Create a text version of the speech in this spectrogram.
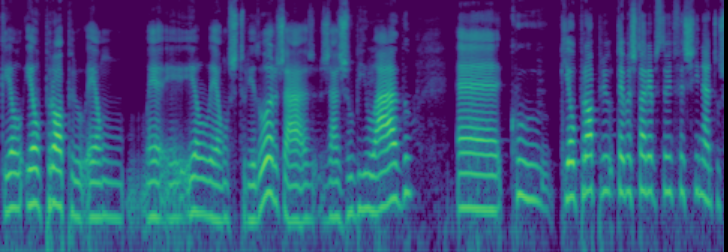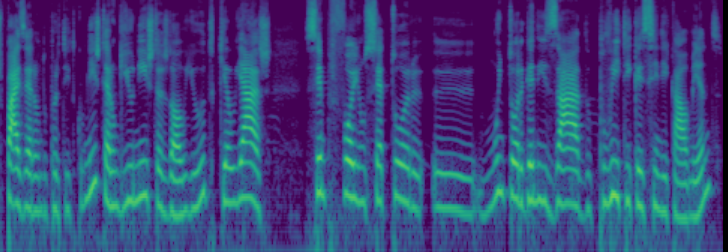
que ele, ele próprio é um, é, ele é um historiador já, já jubilado, Uh, que, que ele próprio tem uma história absolutamente fascinante. Os pais eram do Partido Comunista, eram guionistas de Hollywood, que aliás sempre foi um setor uh, muito organizado política e sindicalmente.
